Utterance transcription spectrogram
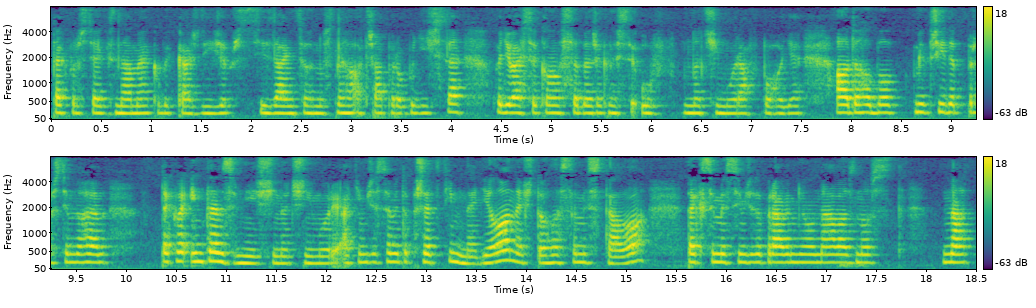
tak prostě jak známe jakoby každý, že prostě zdá něco hnusného a třeba probudíš se, podíváš se kolem sebe, řekneš si uf, noční mura v pohodě. Ale toho bylo, mi přijde prostě mnohem takové intenzivnější noční mury. A tím, že se mi to předtím nedělo, než tohle se mi stalo, tak si myslím, že to právě mělo návaznost na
